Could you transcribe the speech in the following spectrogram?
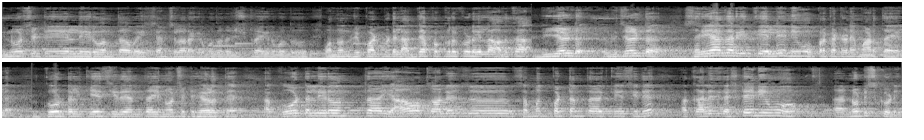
ಯೂನಿವರ್ಸಿಟಿಯಲ್ಲಿ ಇರುವಂತಹ ವೈಸ್ ಚಾನ್ಸಲರ್ ಆಗಿರ್ಬೋದು ರಿಜಿಸ್ಟರ್ ಆಗಿರ್ಬೋದು, ಒಂದೊಂದು ಡಿಪಾರ್ಟ್ಮೆಂಟ್ ಅಲ್ಲಿ ಅಧ್ಯಾಪಕರು ಕೂಡ ಇಲ್ಲ. ಅದಕ್ಕೆ ಬಿ ಎಲ್ಡ್ ರಿಸಲ್ಟ್ ಸರಿಯಾದ ರೀತಿಯಲ್ಲಿ ನೀವು ಪ್ರಕಟಣೆ ಮಾಡ್ತಾ ಇಲ್ಲ. ಕೋರ್ಟ್ ಅಲ್ಲಿ ಕೇಸ್ ಇದೆ ಅಂತ ಯೂನಿವರ್ಸಿಟಿ ಹೇಳುತ್ತೆ. ಆ ಕೋರ್ಟ್ ಅಲ್ಲಿ ಇರುವಂತ ಯಾವ ಕಾಲೇಜ್ ಸಂಬಂಧಪಟ್ಟಂತ ಕೇಸ್ ಇದೆ, ಆ ಕಾಲೇಜಿಗೆ ಅಷ್ಟೇ ನೀವು ನೋಟಿಸ್ ಕೊಡಿ.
